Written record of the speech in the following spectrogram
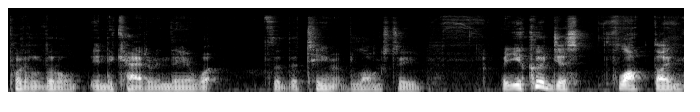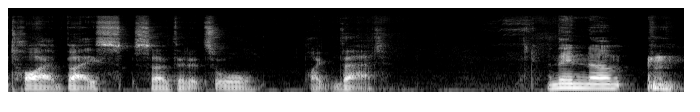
put a little indicator in there what the, the team it belongs to. But you could just flock the entire base so that it's all like that. And then um,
